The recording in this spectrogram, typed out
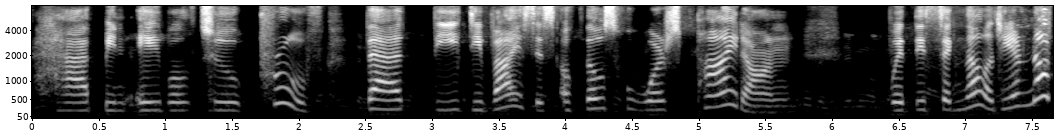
have been able to prove that the devices of those who were spied on with this technology are not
